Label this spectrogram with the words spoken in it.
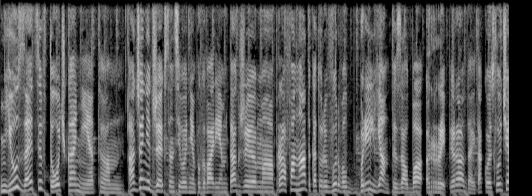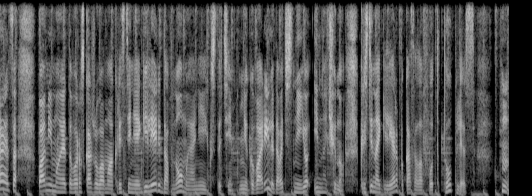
newsзайцев.нет. О Дженни Джексон сегодня поговорим. Также про фаната, который вырвал бриллиант из лба рэпера. Да, и такое случается. Помимо этого, расскажу вам о Кристине Агилере. Давно мы о ней, кстати, не говорили. Давайте с нее и начну. Кристина Агилера Лера показала фото топлес. Хм,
